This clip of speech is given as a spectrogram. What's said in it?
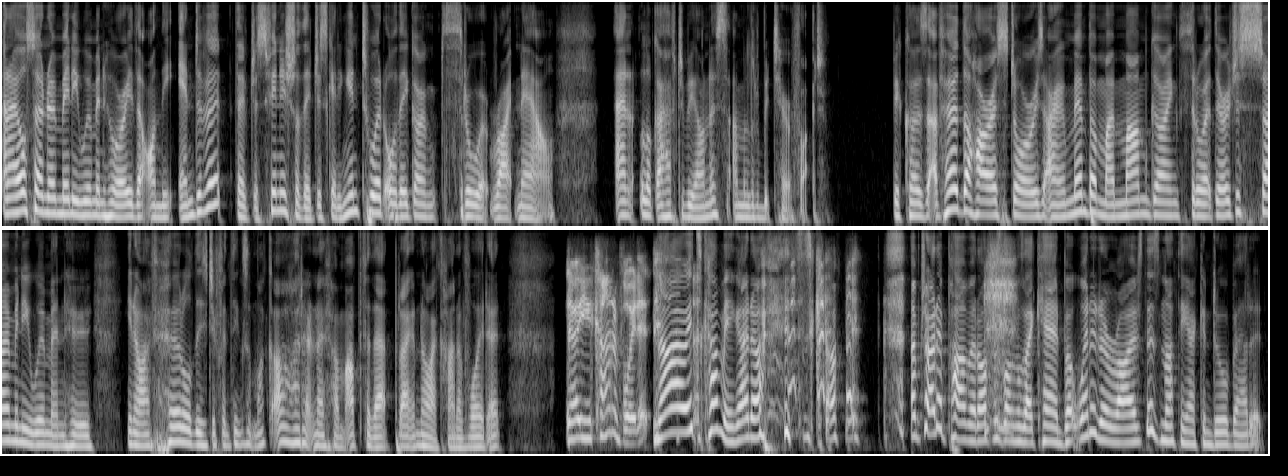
And I also know many women who are either on the end of it, they've just finished, or they're just getting into it, or they're going through it right now. And look, I have to be honest, I'm a little bit terrified because I've heard the horror stories. I remember my mum going through it. There are just so many women who, you know, I've heard all these different things. I'm like, oh, I don't know if I'm up for that, but I know I can't avoid it. No, you can't avoid it. No, it's coming. I know it's coming. I'm trying to palm it off as long as I can, but when it arrives, there's nothing I can do about it.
